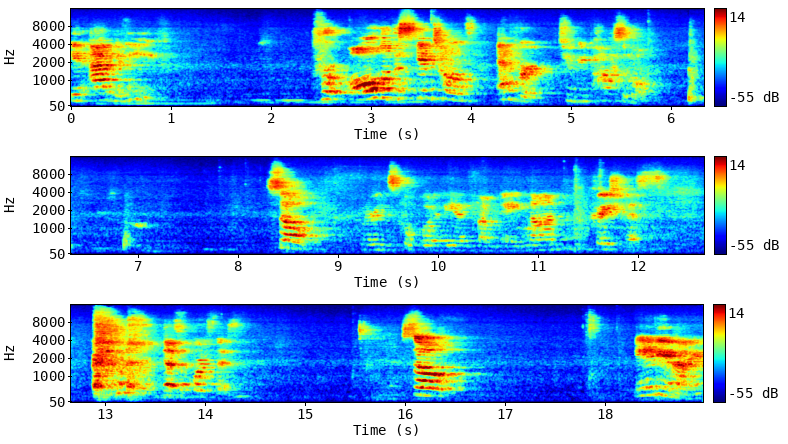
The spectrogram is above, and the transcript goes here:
in Adam and Eve for all of the skin tones ever to be possible. So, I'm going to read this cool quote again from a non creationist that supports this. So, Andy and I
